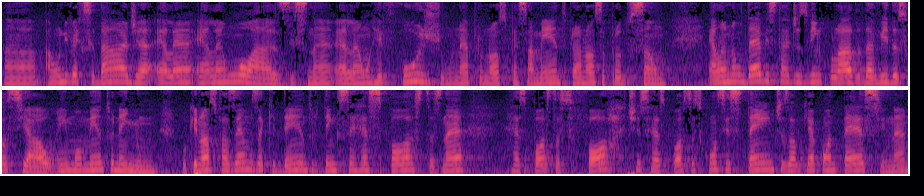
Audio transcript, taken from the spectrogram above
A universidade ela é, ela é, um oásis, né? ela é um refúgio né, para o nosso pensamento, para a nossa produção. Ela não deve estar desvinculada da vida social, em momento nenhum. O que nós fazemos aqui dentro tem que ser respostas, né? respostas fortes, respostas consistentes ao que acontece né,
